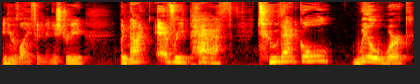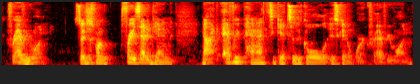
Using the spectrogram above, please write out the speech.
in your life and ministry but not every path to that goal will work for everyone. So I just want to phrase that again. Not every path to get to the goal is going to work for everyone.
